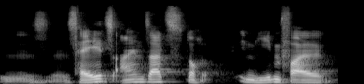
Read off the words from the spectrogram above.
Sales-Einsatz doch in jedem Fall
